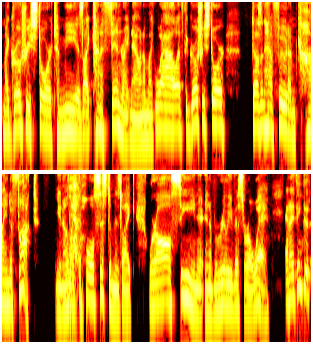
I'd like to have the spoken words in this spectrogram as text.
my grocery store to me is like kind of thin right now. And i'm like well if the grocery store doesn't have food i'm kind of fucked. You know like the whole system is like we're all seeing it in a really visceral way. And i think that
